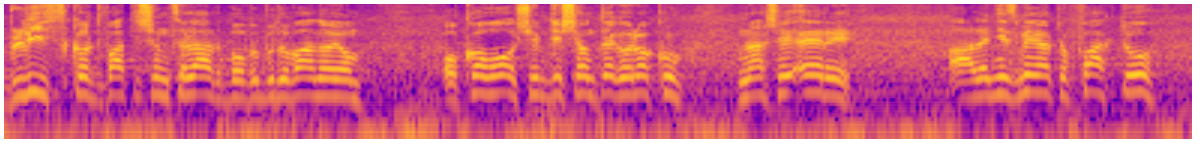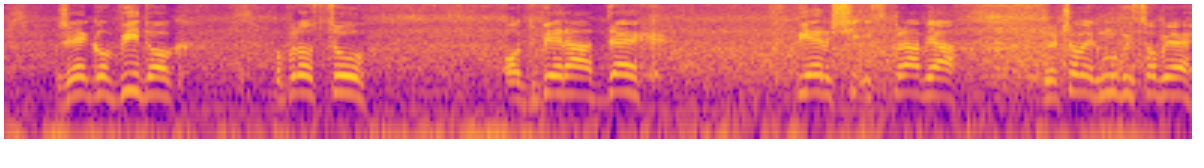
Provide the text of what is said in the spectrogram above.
blisko 2000 lat, bo wybudowano ją około 80 roku naszej ery. Ale nie zmienia to faktu, że jego widok po prostu odbiera dech w piersi i sprawia, że człowiek mówi sobie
